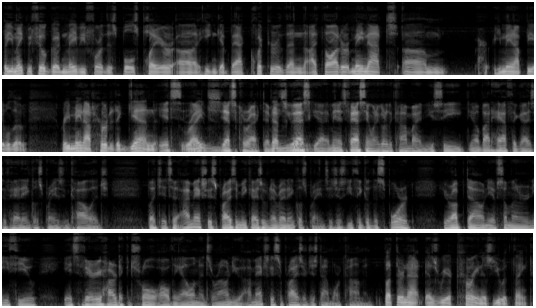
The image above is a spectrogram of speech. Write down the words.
But you make me feel good. Maybe for this Bulls player, uh, he can get back quicker than I thought, or it may not. Um, he may not be able to or he may not hurt it again. It's right. That's correct. I that's mean, you good. ask. I mean, it's fascinating when I go to the combine. You see, you know, about half the guys have had ankle sprains in college, but it's. A, I'm actually surprised to meet guys who've never had ankle sprains. It's just you think of the sport. You're up, down. You have someone underneath you. It's very hard to control all the elements around you. I'm actually surprised they're just not more common. But they're not as reoccurring as you would think.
